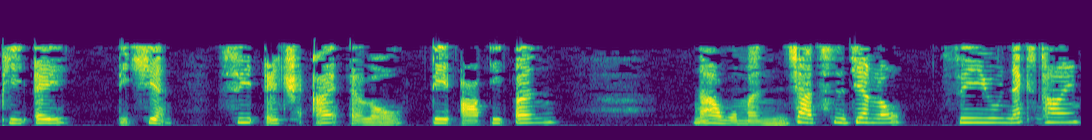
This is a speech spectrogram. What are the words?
p a 底线 C H I L D R E N。那我们下次见喽，See you next time。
